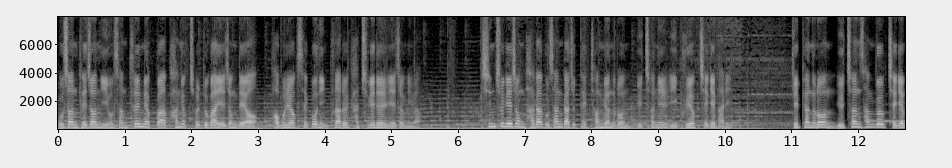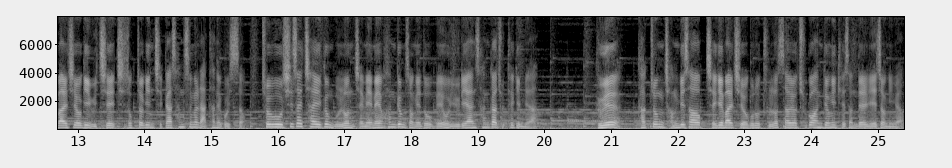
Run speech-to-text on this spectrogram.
우선 대전 2호선 트램역과 광역철도가 예정되어 버블역 세권 인프라를 갖추게 될 예정이며 신축 예정 다가구상가주택 전면으론 유천 1, 2구역 재개발이 뒤편으론 유천 3급 재개발 지역이 위치해 지속적인 지가 상승을 나타내고 있어 추후 시세 차익은 물론 재매매 환금성에도 매우 유리한 상가주택입니다. 그 외 각종 정비사업 재개발 지역으로 둘러싸여 주거 환경이 개선될 예정이며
